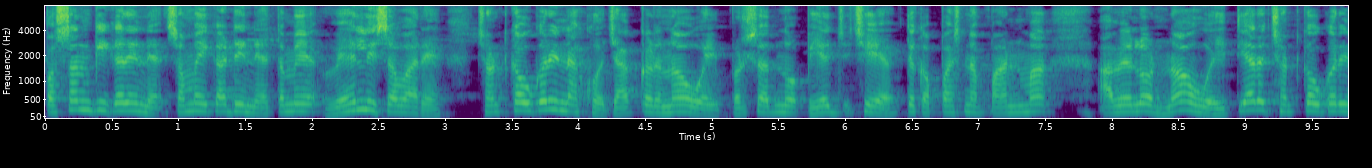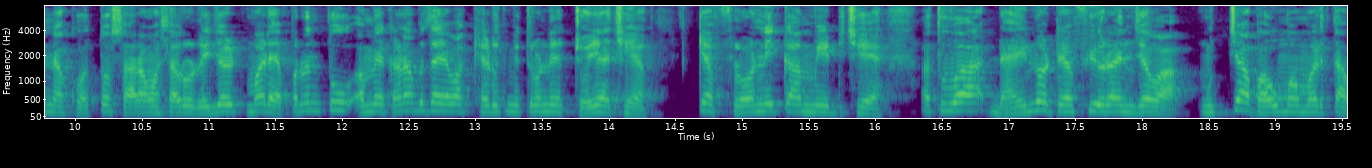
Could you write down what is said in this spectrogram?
પસંદગી કરીને સમય કાઢીને તમે વહેલી સવારે છંટકાવ કરી નાખો. ઝાકળ ન હોય વરસાદનો ભેજ છે તે કપાસના પાનમાં આવેલો ન હોય ત્યારે છંટકાવ કરી નાખો. તો સારામાં સારું રિઝલ્ટ મળે. પરંતુ અમે ઘણા બધા એવા ખેડૂત મિત્રોને જોયા છે. કે ફ્લોનિકા મીડ છે અથવા ડાયનોટેફ્યુરાન જેવા ઊંચા ભાવમાં મળતા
